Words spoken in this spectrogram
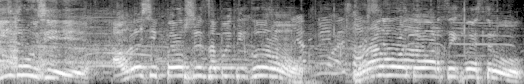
І друзі, а ось і перший забитий гол. Браво, Едуард Сихвеструк!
